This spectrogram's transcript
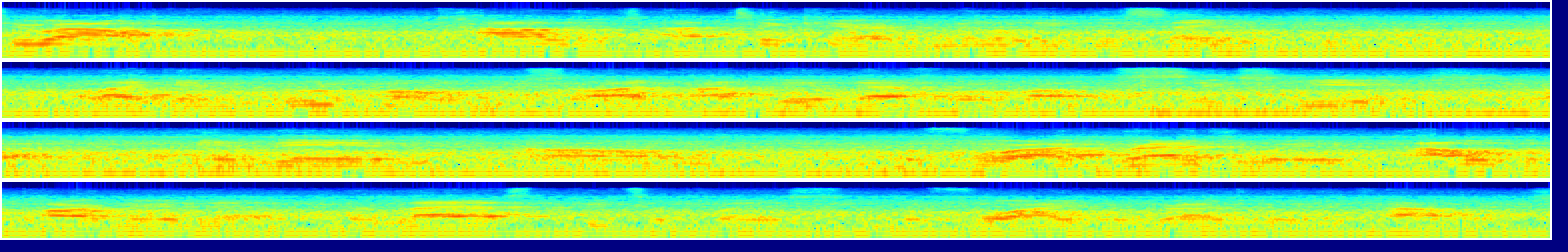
throughout college, I took care of mentally disabled people, like in group homes. So I, I did that for about six years. And then um, before I graduated, I was a partner in that, the last pizza place before I even graduated college.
